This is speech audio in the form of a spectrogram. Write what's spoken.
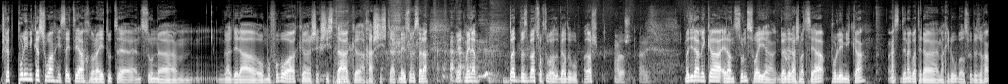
Piskat polemikatsua izaitea, dona ditut uh, entzun um, galdera homofoboak, uh, sexistak, uh, ahasistak, nahi zuen bezala. Baina bat buz bat sortu behar- dugu, ados? Ados. Badira ameka erantzun, zuai uh, galdera asmatzea, polemika, ez, denak batera mahilu, bauzue bezora,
